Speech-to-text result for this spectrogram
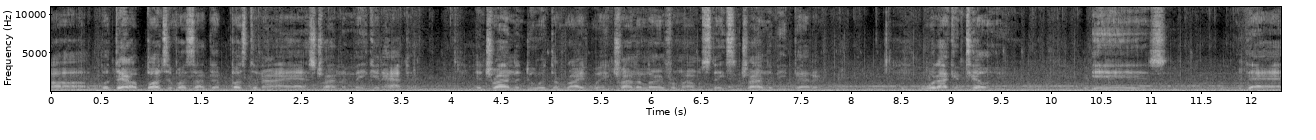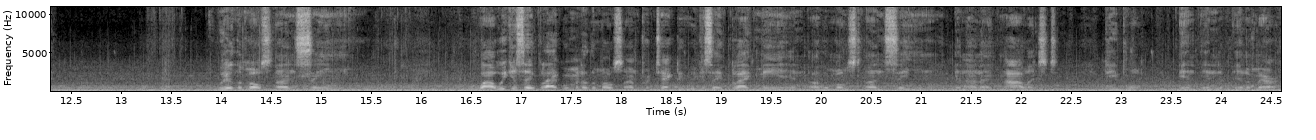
Uh, but there are a bunch of us out there busting our ass trying to make it happen and trying to do it the right way, trying to learn from our mistakes and trying to be better. What I can tell you is that we're the most unseen. While we can say black women are the most unprotected, we can say black men are the most unseen and unacknowledged people in, in, in America.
